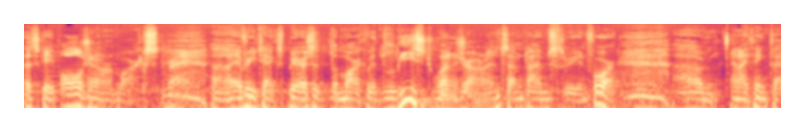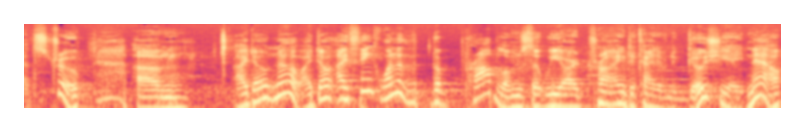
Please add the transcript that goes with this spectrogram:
escape all genre marks. Right. Uh, every text bears the mark of at least one genre, and sometimes three and four. Um, and I think that's true. I don't know. I don't. I think one of the, the, problems that we are trying to kind of negotiate now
